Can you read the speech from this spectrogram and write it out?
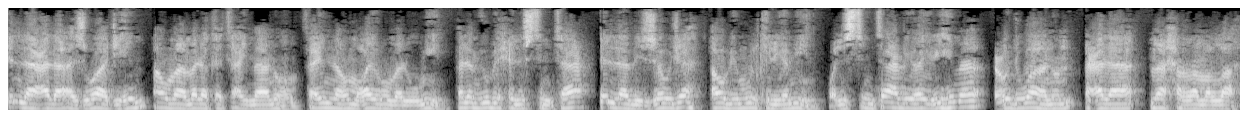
إلا على أزواجهم أو ما ملكت أيمانهم فإنهم غير ملومين فلم يبح الاستمتاع إلا بالزوجة أو بملك اليمين والاستمتاع بغيرهما عدوان على ما حرم الله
